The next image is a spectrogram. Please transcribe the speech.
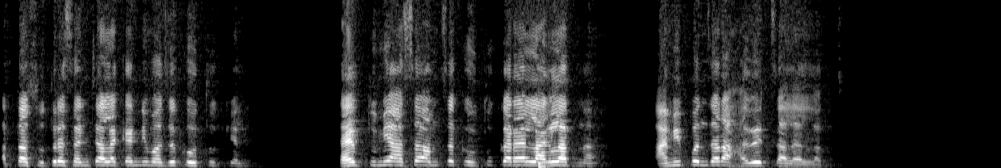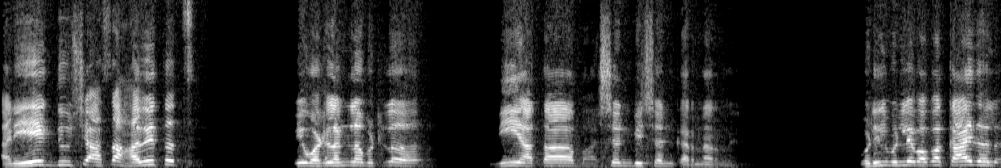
आता सूत्रसंचालकांनी माझं कौतुक केलं. साहेब तुम्ही असं आमचं कौतुक करायला लागलात ना आम्ही पण जरा हवेत चालायला लागतो. आणि एक दिवशी असं हवेतच मी वडिलांना म्हटलं मी आता भाषण भीषण करणार नाही. वडील म्हणले बाबा काय झालं?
